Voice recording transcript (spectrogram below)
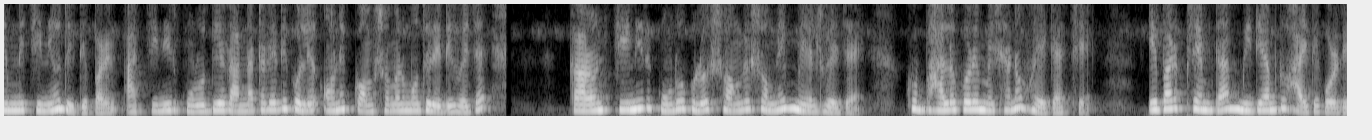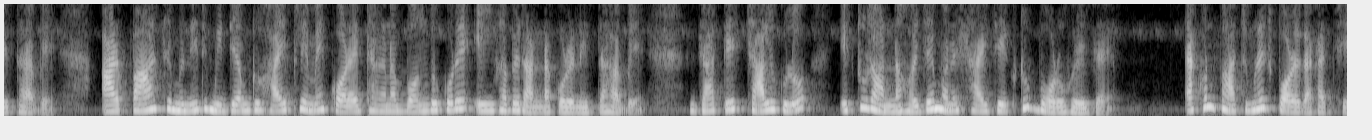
এমনি চিনিও দিতে পারেন। আর চিনির গুঁড়ো দিয়ে রান্নাটা রেডি করলে অনেক কম সময়ের মধ্যে রেডি হয়ে যায়। কারণ চিনির গুঁড়োগুলো সঙ্গে সঙ্গে মেল্ট হয়ে যায়। খুব ভালো করে মেশানো হয়ে গেছে। এবার ফ্লেমটা মিডিয়াম টু হাইতে করে দিতে হবে। আর পাঁচ মিনিট মিডিয়াম টু হাই ফ্লেমে কড়াইয়ের ঢাকনা বন্ধ করে এইভাবে রান্না করে নিতে হবে। যাতে চালগুলো একটু রান্না হয়ে যায় মানে সাইজে একটু বড় হয়ে যায়। এখন পাঁচ মিনিট পরে দেখাচ্ছি।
